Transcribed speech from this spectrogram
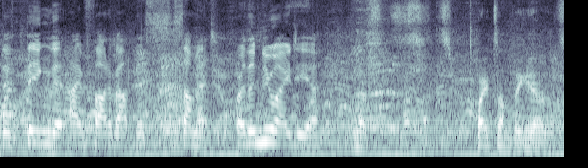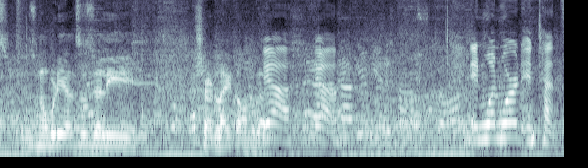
the thing that I've thought about this summit, or the new idea. That's it's quite something, yeah. Because nobody else has really shed light on that. Yeah, yeah. In one word, intense.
